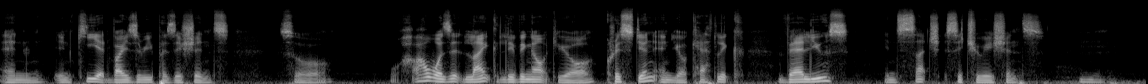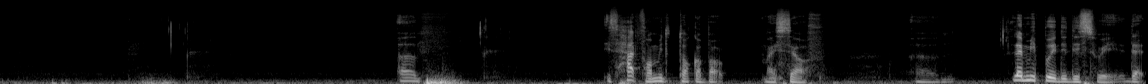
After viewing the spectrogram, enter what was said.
and in key advisory positions? So, how was it like living out your Christian and your Catholic values in such situations? Mm. It's hard for me to talk about myself um, let me put it this way that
